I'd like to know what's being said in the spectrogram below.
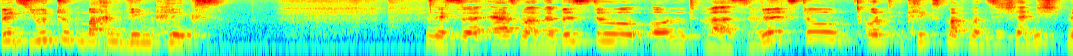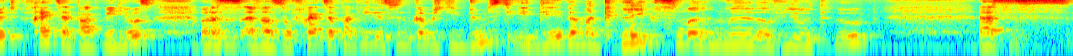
willst YouTube machen wegen Klicks? Ich so, erstmal, wer bist du und was willst du? Und Klicks macht man sicher nicht mit Freizeitparkvideos. Und das ist einfach so. Freizeitparkvideos sind, glaube ich, die dümmste Idee, wenn man Klicks machen will auf YouTube. Das ist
